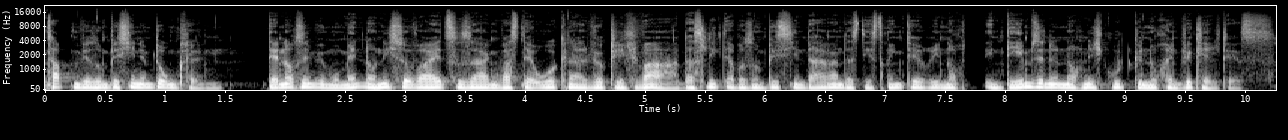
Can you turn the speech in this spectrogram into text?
tappen wir so ein bisschen im Dunkeln. Dennoch sind wir im Moment noch nicht so weit zu sagen, was der Urknall wirklich war. Das liegt aber so ein bisschen daran, dass die Stringtheorie noch in dem Sinne noch nicht gut genug entwickelt ist.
